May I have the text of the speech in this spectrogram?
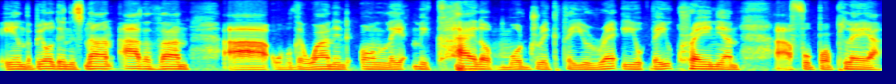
in the building is none other than uh, the one and only Mykhailo Mudryk, the, Ura the Ukrainian uh, football player.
